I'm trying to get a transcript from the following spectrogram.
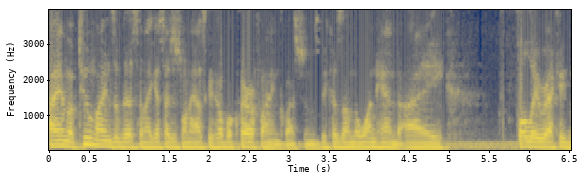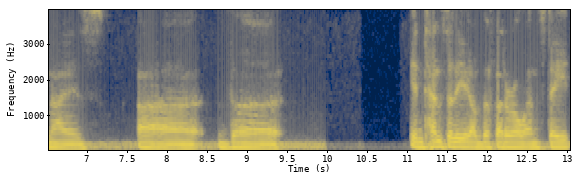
I am of two minds of this, and I guess I just want to ask a couple clarifying questions because, on the one hand, I fully recognize uh, the intensity of the federal and state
